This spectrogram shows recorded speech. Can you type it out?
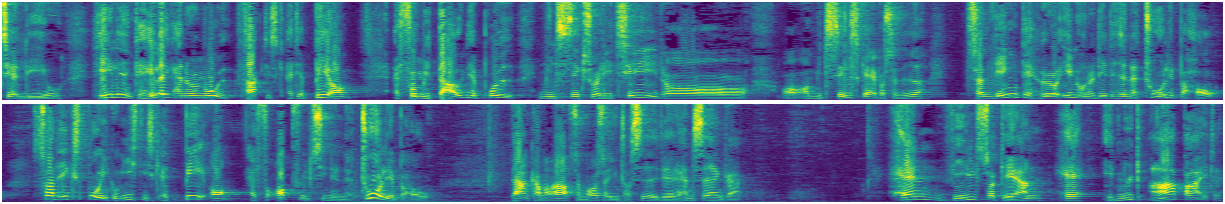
til at leve. Helheden kan heller ikke have noget imod, faktisk, at jeg beder om at få mit daglige brød, min seksualitet og, og, og mit selskab osv. Så længe det hører ind under det, der hedder naturligt behov, så er det ikke spor egoistisk at bede om at få opfyldt sine naturlige behov. Jeg har en kammerat, som også er interesseret i det her. Han sagde engang, han ville så gerne have et nyt arbejde,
